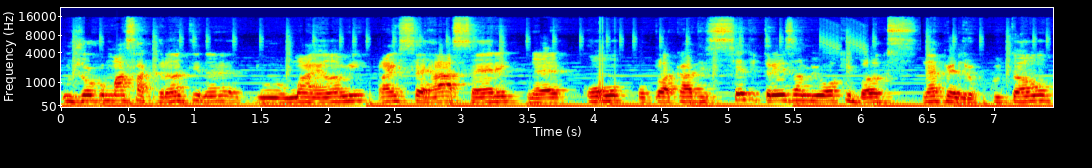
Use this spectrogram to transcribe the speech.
o jogo massacrante, né? Do Miami para encerrar a série, né? Com o placar de 103 a Milwaukee Bucks, né, Pedro? Então,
